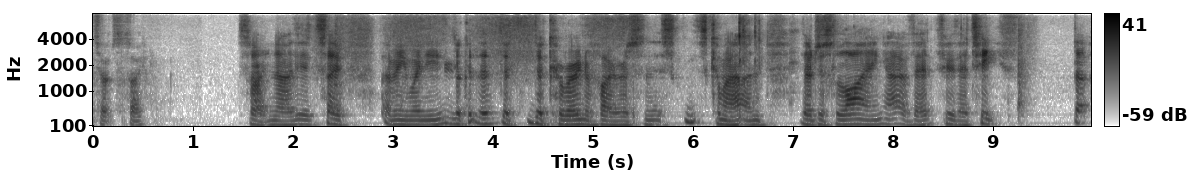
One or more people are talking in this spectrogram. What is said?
to- sorry. Sorry, no. So, I mean, when you look at the, the, the coronavirus and it's it's come out and they're just lying out of their through their teeth, but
